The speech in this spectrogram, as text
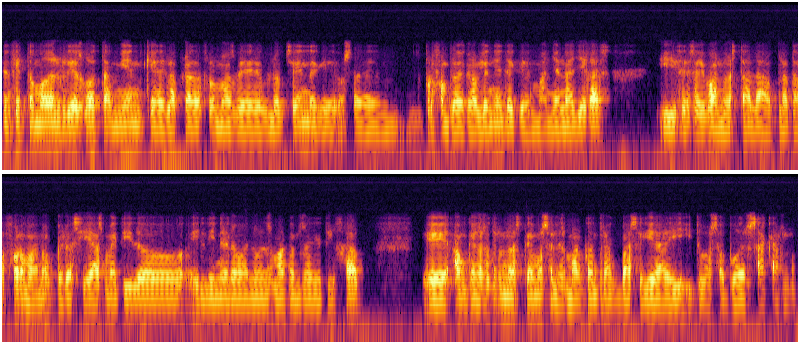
en cierto modo el riesgo también que hay las plataformas de blockchain de que o sea por ejemplo de crowdlending de que mañana llegas y dices ahí bueno está la plataforma no pero si has metido el dinero en un smart contract hub eh, aunque nosotros no estemos, el smart contract va a seguir ahí y tú vas a poder sacarlo.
